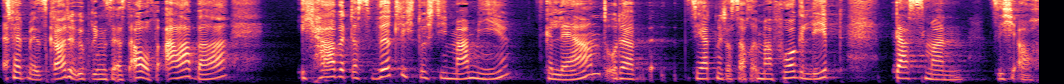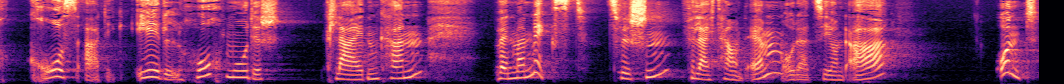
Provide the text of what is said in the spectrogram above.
es fällt mir jetzt gerade übrigens erst auf, aber ich habe das wirklich durch die Mami gelernt oder sie hat mir das auch immer vorgelebt, dass man sich auch großartig, edel, hochmodisch kleiden kann, wenn man mixt zwischen vielleicht H&M oder C&A und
